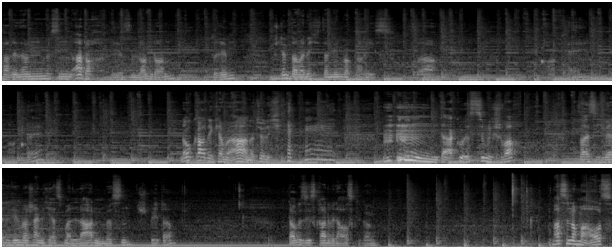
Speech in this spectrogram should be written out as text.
Paris, dann müssen. Ah doch, hier ist London drin. Stimmt aber nicht, dann nehmen wir Paris. So. Okay. Okay. No Carding Camera. Ah, natürlich. Der Akku ist ziemlich schwach. Das heißt, ich werde den wahrscheinlich erstmal laden müssen später. Ich glaube, sie ist gerade wieder ausgegangen. Machst du nochmal aus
